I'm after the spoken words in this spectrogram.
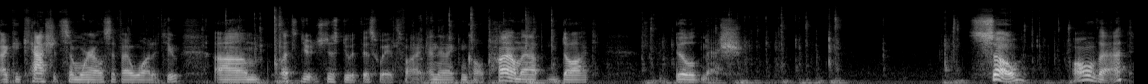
I could cache it somewhere else if I wanted to. Um, let's do it. Just do it this way. It's fine. And then I can call tilemap dot build mesh. So, all that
